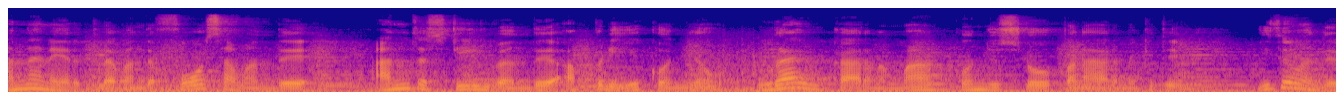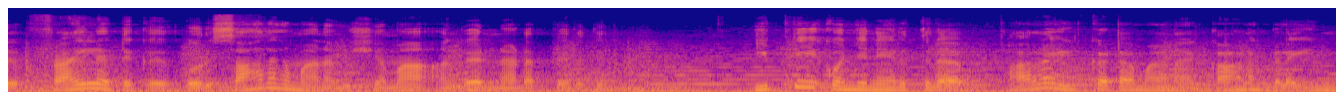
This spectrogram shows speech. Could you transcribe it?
அந்த நேரத்தில் வந்த ஃபோர்ஸை வந்து அந்த ஸ்டீல் வந்து அப்படியே கொஞ்சம் உராய்வு காரணமாக கொஞ்சம் ஸ்லோ பண்ண ஆரம்பிக்குது. இது வந்து ஃப்ளைலட்டுக்கு ஒரு சாதகமான விஷயமா அங்கே நடப்பெறுது இப்படியே கொஞ்ச நேரத்தில் பல இக்கட்டமான காலங்களையும்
